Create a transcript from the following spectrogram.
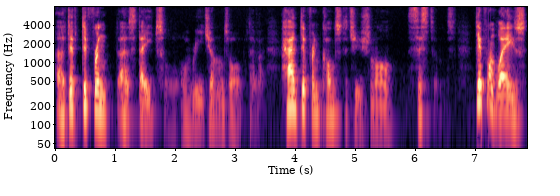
uh, different uh, states or, or, regions or whatever, had different constitutional systems, different ways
